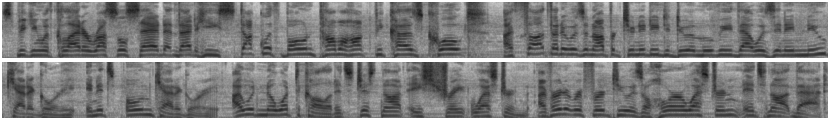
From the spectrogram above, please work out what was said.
Speaking with Collider, Russell said that he stuck with Bone Tomahawk because, quote, I thought that it was an opportunity to do a movie that was in a new category, in its own category. I wouldn't know what to call it. It's just not a straight Western. I've heard it referred to as a horror Western. It's not that.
